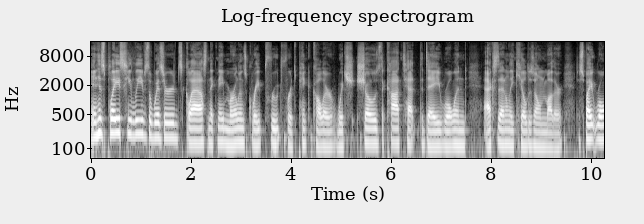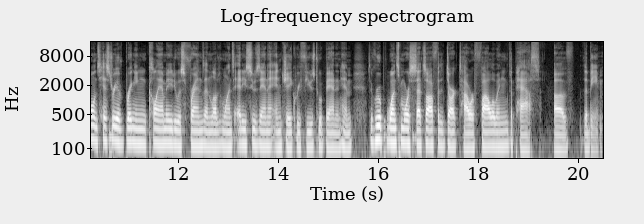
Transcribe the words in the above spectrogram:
In his place, he leaves the wizard's glass, nicknamed Merlin's grapefruit for its pink color, which shows the Ka-Tet the day Roland accidentally killed his own mother. Despite Roland's history of bringing calamity to his friends and loved ones, Eddie, Susanna, and Jake refuse to abandon him. The group once more sets off for the Dark Tower, following the path of the beam.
